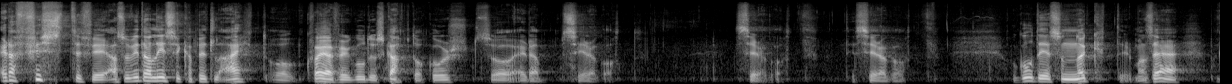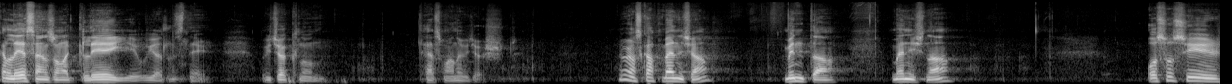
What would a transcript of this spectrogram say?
er det første for, altså vi da leser kapittel 1, og hver for god du skapt dere, så er det sere godt. Sere godt. Det er sere godt. Og god er så nøkter. Man, ser, man kan lese en sånn glede i ugjøtelsen her, og i noen det som han har gjort. Nu har han skapt menneska, mynta menneskene, og så sier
